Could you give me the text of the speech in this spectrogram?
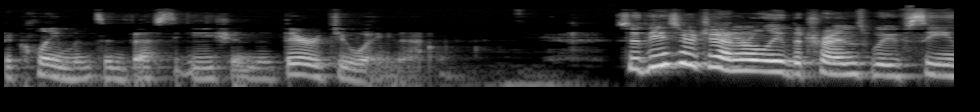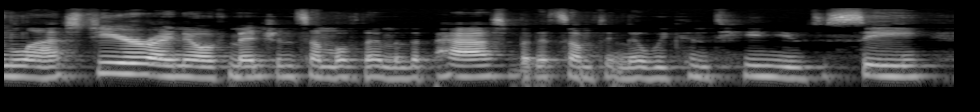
the claimant's investigation that they're doing now. So these are generally the trends we've seen last year. I know I've mentioned some of them in the past, but it's something that we continue to see.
